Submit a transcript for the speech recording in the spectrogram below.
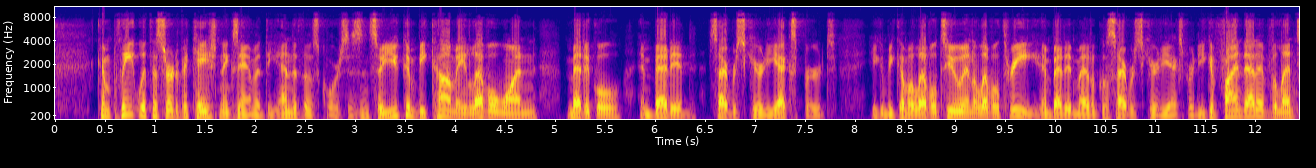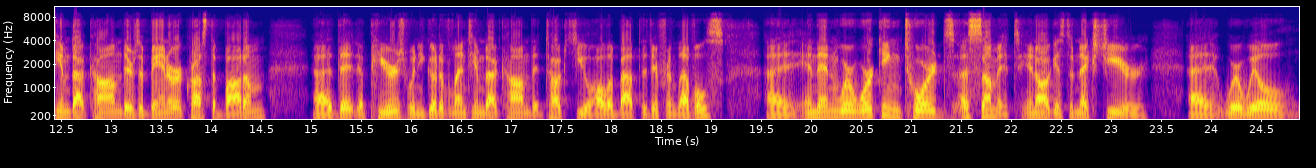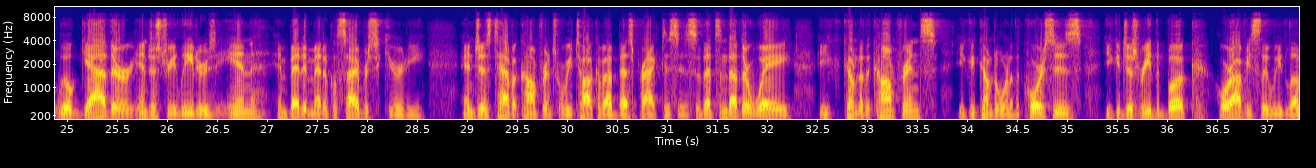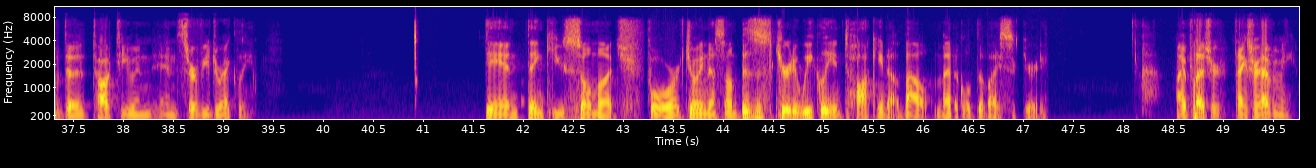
complete with a certification exam at the end of those courses. And so you can become a level one medical embedded cybersecurity expert. You can become a level two and a level three embedded medical cybersecurity expert. You can find that at velentium.com. There's a banner across the bottom uh, that appears when you go to velentium.com that talks to you all about the different levels. Uh, and then we're working towards a summit in August of next year uh, where we'll we'll gather industry leaders in embedded medical cybersecurity and just have a conference where we talk about best practices. So that's another way you could come to the conference, you could come to one of the courses, you could just read the book, or obviously we'd love to talk to you and, and serve you directly. Dan, thank you so much for joining us on Business Security Weekly and talking about medical device security. My pleasure. Thanks for having me.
